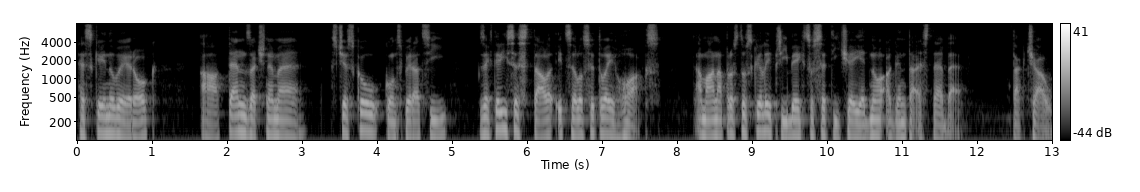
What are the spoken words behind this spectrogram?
hezký nový rok a ten začneme s českou konspirací, ze který se stal i celosvětový hoax a má naprosto skvělý příběh, co se týče jednoho agenta STB. Tak čau.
